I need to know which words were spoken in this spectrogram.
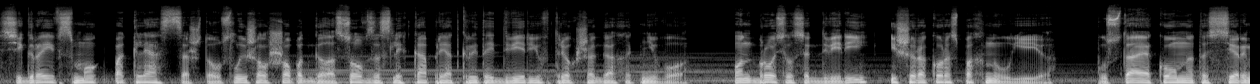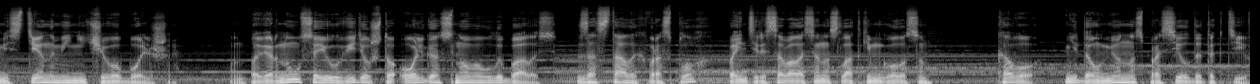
Сигрейв смог поклясться, что услышал шепот голосов за слегка приоткрытой дверью в трех шагах от него. Он бросился к двери и широко распахнул ее. Пустая комната с серыми стенами, ничего больше. Он повернулся и увидел, что Ольга снова улыбалась. «Застал их врасплох?» – поинтересовалась она сладким голосом. «Кого?» – недоуменно спросил детектив.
